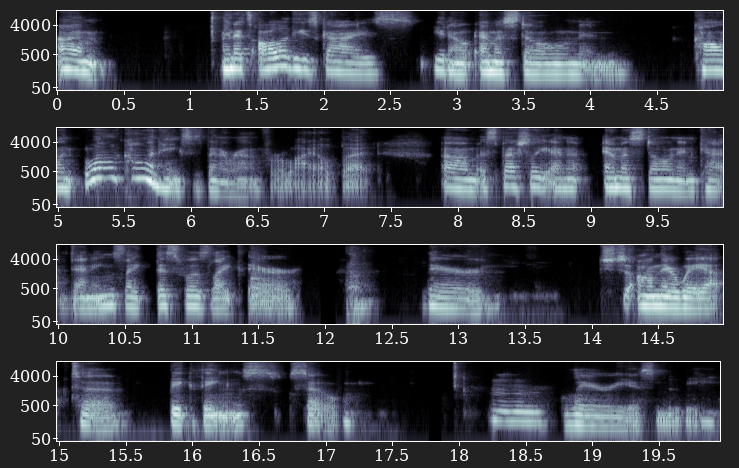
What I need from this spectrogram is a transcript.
Um, and it's all of these guys, you know, Emma Stone and Colin. Well, Colin Hanks has been around for a while, but um, especially Emma, Emma Stone and Kat Dennings. Like this was like their their on their way up to big things. So Mhm. hilarious movie.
